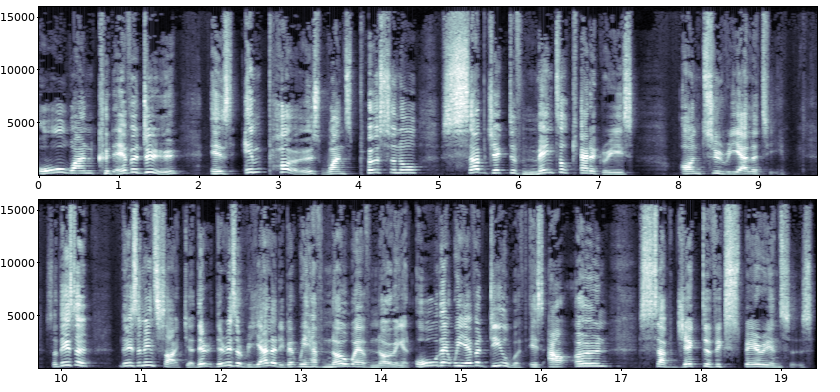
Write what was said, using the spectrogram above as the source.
all one could ever do is impose one's personal, subjective mental categories onto reality. So there's a there's an insight here. There, there is a reality, but we have no way of knowing it. All that we ever deal with is our own subjective experiences.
